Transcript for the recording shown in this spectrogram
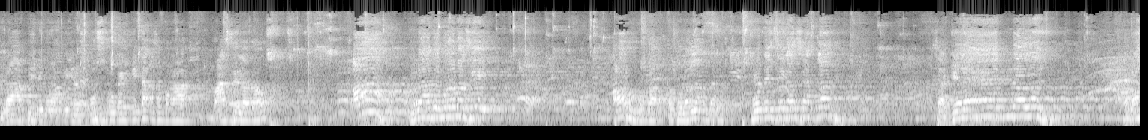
Grabe ni mga players. Gusto kayo kita sa mga muscle, ano? Ah! Grabe mo naman si... Oh, baka matulala ko dali. 14 seconds shot clock. Sa gilid, no Aba,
